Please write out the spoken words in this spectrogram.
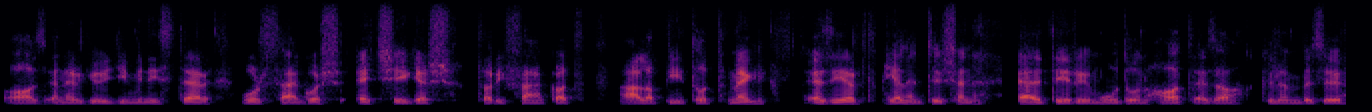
az energiaügyi miniszter országos egységes tarifákat állapított meg, ezért jelentősen eltérő módon hat ez a különböző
